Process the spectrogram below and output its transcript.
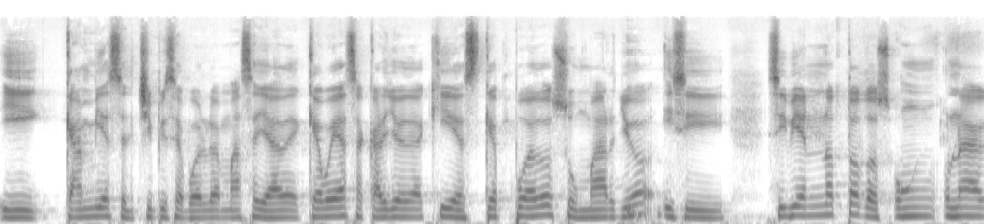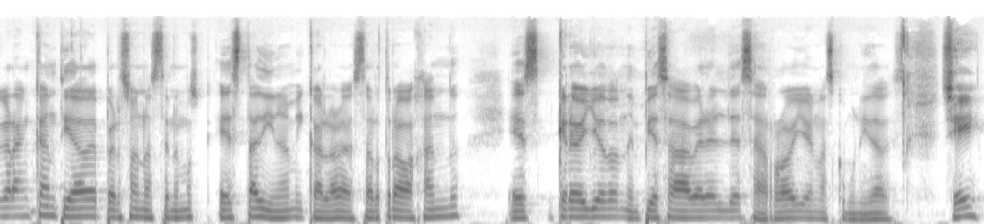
y cambias el chip y se vuelve más allá de qué voy a sacar yo de aquí, es qué puedo sumar yo. Y si, si bien no todos, una gran cantidad de personas tenemos esta dinámica a la hora de estar trabajando, es creo yo donde empieza a haber el desarrollo en las comunidades. Sí,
